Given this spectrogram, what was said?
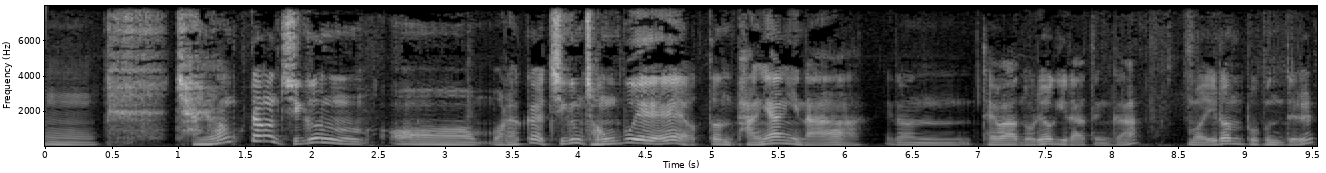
음, 자유한국당은 지금 어 뭐랄까요? 지금 정부의 어떤 방향이나 이런 대화 노력이라든가 뭐 이런 부분들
